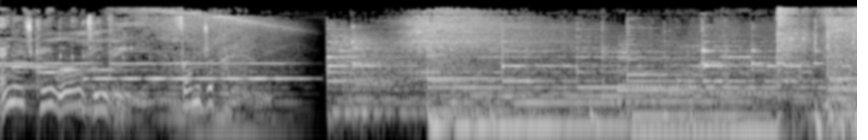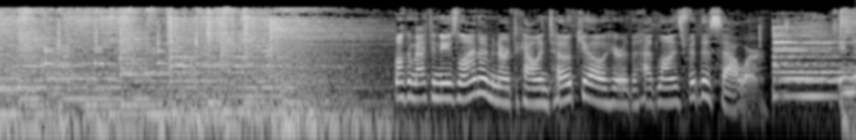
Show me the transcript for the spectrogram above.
NHK World TV from Japan. Welcome back to Newsline. I'm Inarta Cow in Tokyo. Here are the headlines for this hour. In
